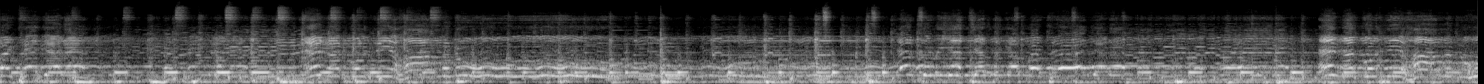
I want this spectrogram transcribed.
ਬੈਠੇ ਜਿਹੜੇ ਹਾਲ ਨੂੰ।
